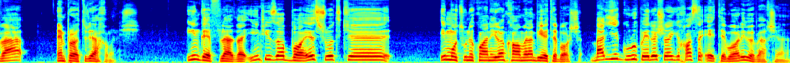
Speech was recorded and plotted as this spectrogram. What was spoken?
و امپراتوری اخامنشی. این قفلت و این چیزا باعث شد که این متون کهن ایران کاملا بی اعتبار شد بعد یه گروه پیدا شدن که خواستن اعتباری ببخشن.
